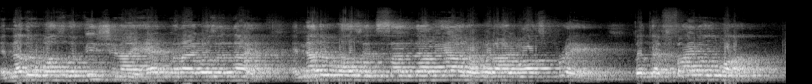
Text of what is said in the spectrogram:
Another was the vision I had when I was a knight. Another was at San Damiano when I was praying. But the final one,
